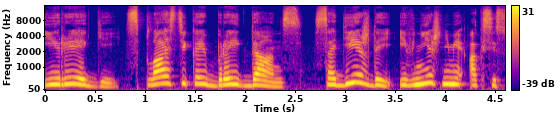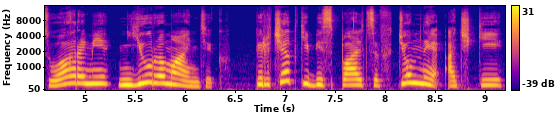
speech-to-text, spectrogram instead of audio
и регги, с пластикой брейк-данс, с одеждой и внешними аксессуарами Romantic. Перчатки без пальцев, темные очки,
